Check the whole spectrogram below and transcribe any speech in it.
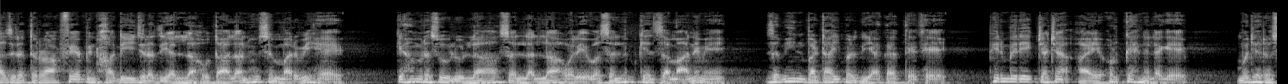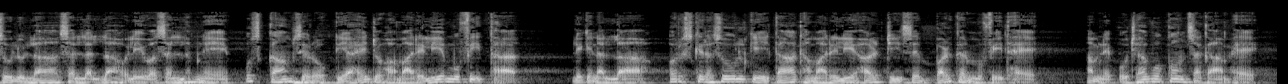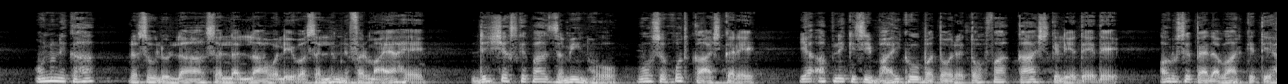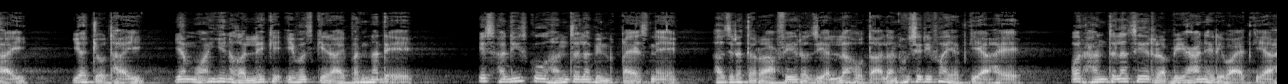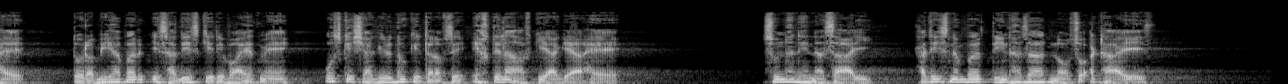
حضرت رافع بن خدیج رضی اللہ تعالیٰ عنہ سے مروی ہے کہ ہم رسول اللہ صلی اللہ علیہ وسلم کے زمانے میں زمین بٹائی پر دیا کرتے تھے۔ پھر میرے ایک چچا آئے اور کہنے لگے، مجھے رسول اللہ صلی اللہ علیہ وسلم نے اس کام سے روک دیا ہے جو ہمارے لیے مفید تھا۔ لیکن اللہ اور اس کے رسول کی اطاعت ہمارے لیے ہر چیز سے بڑھ کر مفید ہے۔ ہم نے پوچھا، وہ کون سا کام ہے؟ انہوں نے کہا، رسول اللہ صلی اللہ علیہ وسلم نے فرمایا ہے جس شخص کے پاس زمین ہو، وہ اسے خود کاشت کرے یا اپنے کسی بھائی کو بطور تحفہ کاشت کے لیے دے دے اور اسے پیداوار کی تہائی یا چوتھائی یا معین غلے کے عوض کرائے پر نہ دے۔ اس حدیث کو حنزلہ بن قیس نے حضرت رافع رضی اللہ تعالیٰ عنہ سے روایت کیا ہے اور حنزلہ سے ربیعہ نے روایت کیا ہے۔ تو ربیعہ پر اس حدیث کی روایت میں اس کے شاگردوں کی طرف سے اختلاف کیا گیا ہے۔ سنن نسائی حدیث نمبر تین ہزار نو سو اٹھائیس۔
